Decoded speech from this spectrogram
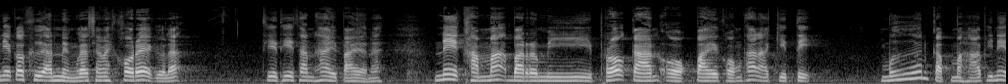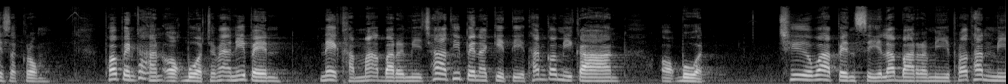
เนี่ยก็คืออันหนึ่งแล้วใช่ไหมข้อแรกอยู่แล้วที่ที่ท่านให้ไปอะนะเนคขมมะบารมี เพราะการออกไปของท่านอากิติ เหมือนกับมหาพิเนศกรม เพราะเป็นการออกบวชใช่ไหมอันนี้เป็นเนคขมมะบารมีชาติที่เป็นอากิติ ท่านก็มีการออกบวชชื่อว่าเป็นศีลบารมี เพราะท่านมี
